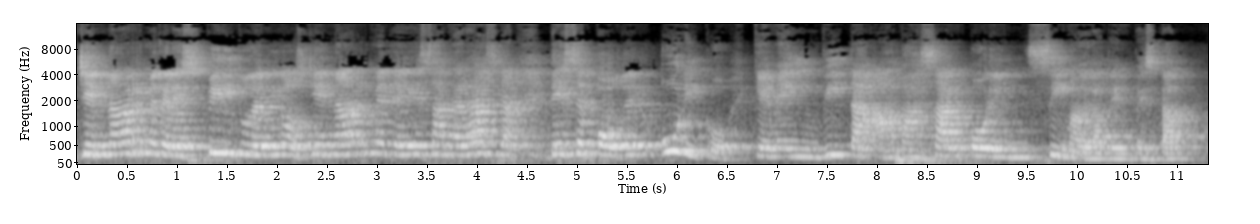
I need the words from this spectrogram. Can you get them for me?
Llenarme del Espíritu de Dios, llenarme de esa gracia, de ese poder único que me invita a pasar por encima de la tempestad.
